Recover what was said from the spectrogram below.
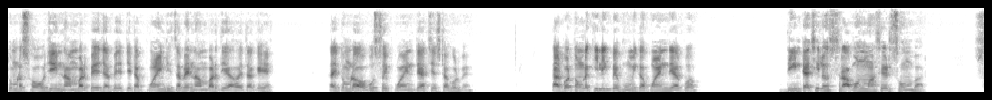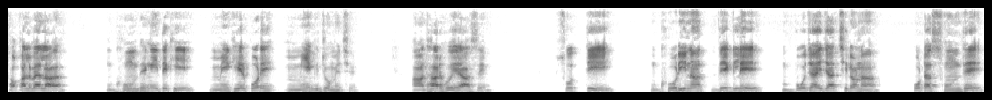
তোমরা সহজেই নাম্বার পেয়ে যাবে, যেটা পয়েন্ট হিসাবে নাম্বার দেওয়া হয়ে থাকে তাই তোমরা অবশ্যই পয়েন্ট দেওয়ার চেষ্টা করবে। তারপর তোমরা কি লিখবে? ভূমিকা পয়েন্ট দেওয়ার পর। দিনটা ছিল শ্রাবণ মাসের সোমবার। সকালবেলা ঘুম ভেঙেই দেখি মেঘের পরে মেঘ জমেছে, আধার হয়ে আসে। সত্যি ঘড়ি না দেখলে বোঝাই যাচ্ছিল না, ওটা সন্ধে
